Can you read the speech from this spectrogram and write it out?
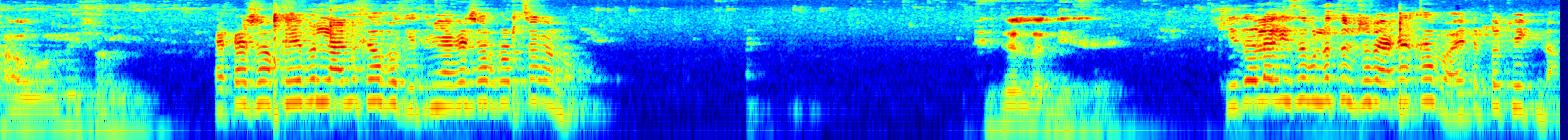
খাব আমি সব। একা খাই আমি খাব কি? তুমি একা সব খাচ্ছ কেন? খিদে লাগিছে। খিদে লাগিছে বলে তুমি সব একা খাবা এটা তো ঠিক না।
